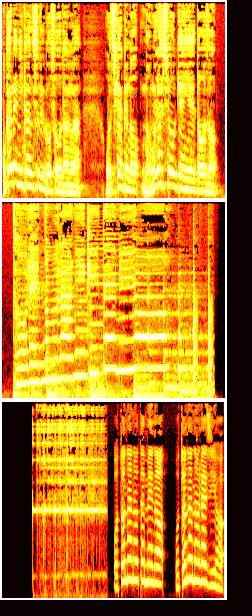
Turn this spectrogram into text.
お金に関するご相談は、お近くの野村証券へどうぞ。それ野村に来てみよう。大人のための大人のラジオ。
